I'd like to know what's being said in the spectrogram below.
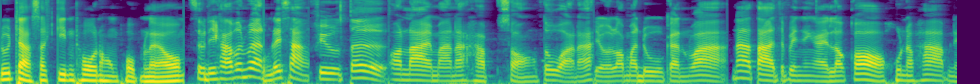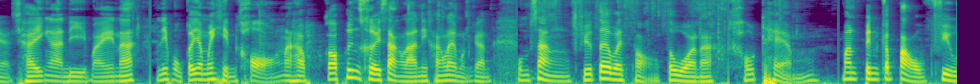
ดูจากสกินโทนของผมแล้ว สวัสดีครับเพื่อนๆ ผมได้สั่งฟิลเตอร์ออนไลน์มานะครับ 2 ตัวนะ เดี๋ยวเรามาดูกันว่าหน้าตาจะเป็นยังไง แล้วก็คุณภาพเนี่ยใช้งานดีไหมนะ อันนี้ผมก็ยังไม่เห็นของนะครับ ก็เพิ่งเคยสั่งร้านนี้ครั้งแรกเหมือนกัน ผมสั่งฟิลเตอร์ไป 2 ตัวนะ เขาแถมมันเป็นกระเป๋าฟิล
